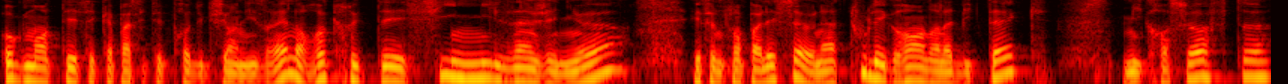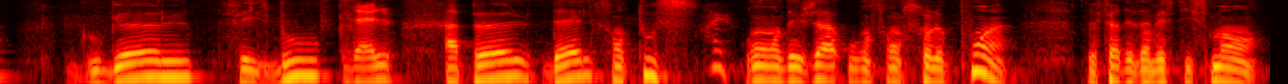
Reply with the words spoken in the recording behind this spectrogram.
augmenter ses capacités de production en Israël, recruter 6000 ingénieurs, et ce ne sont pas les seuls, hein. tous les grands dans la big tech, Microsoft, Google, Facebook, Dell. Apple, Dell, sont tous, ont déjà, ou sont sur le point de faire des investissements,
